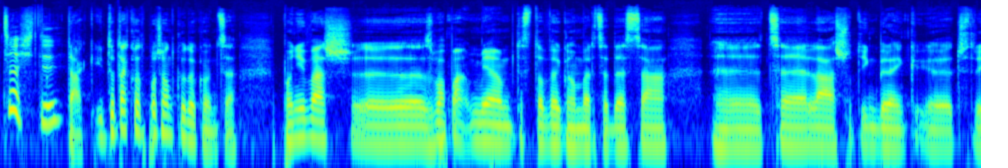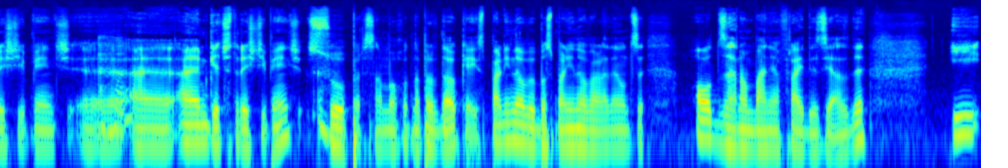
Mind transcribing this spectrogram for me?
Coś ty. Tak, i to tak od początku do końca, ponieważ e, złapa, miałem testowego Mercedesa e, CLA Shooting Brake e, 45, e, e, AMG 45, super samochód, naprawdę ok, spalinowy, bo spalinowy, ale dający od zarąbania frajdy z jazdy i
